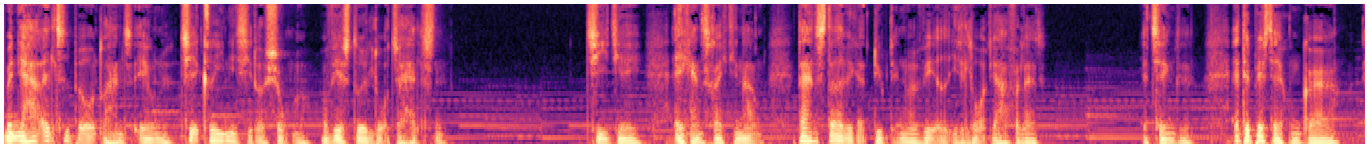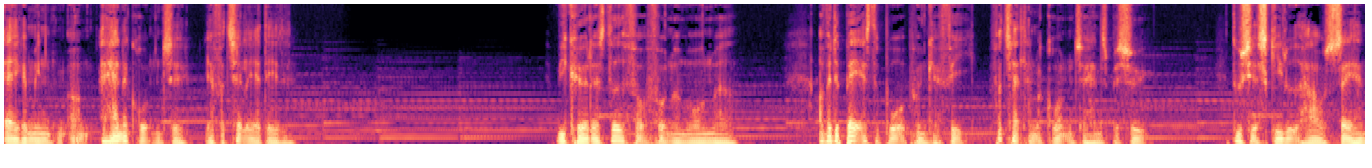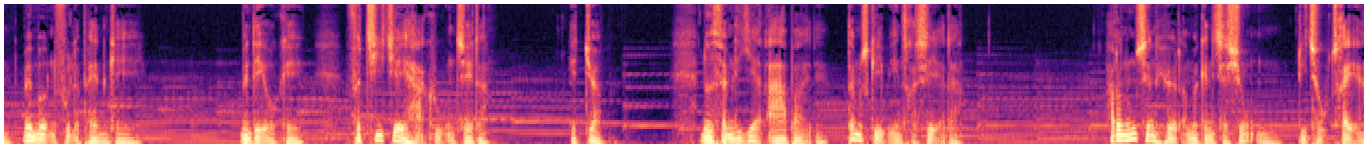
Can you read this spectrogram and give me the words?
Men jeg har altid beundret hans evne til at grine i situationer, hvor vi har stået lort til halsen. TJ er ikke hans rigtige navn, da han stadigvæk er dybt involveret i det lort, jeg har forladt. Jeg tænkte, at det bedste, jeg kunne gøre, er ikke at minde dem om, at han er grunden til, at jeg fortæller jer dette. Vi kørte afsted for at få noget morgenmad, og ved det bagerste bord på en café fortalte han mig grunden til hans besøg. Du ser skidt ud, Havs, sagde han med munden fuld af pandekage. Men det er okay, for TJ har kuglen til dig. Et job. Noget familiært arbejde, der måske vil interessere dig. Har du nogensinde hørt om organisationen De To Træer?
